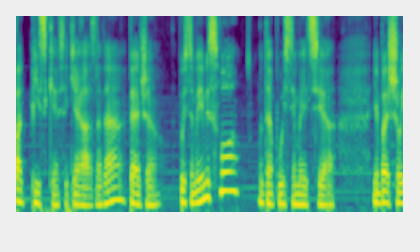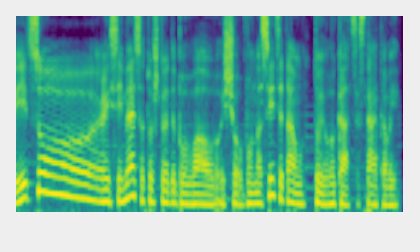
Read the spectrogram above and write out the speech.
подписки всякие разные, да, опять же, допустим, ремесло, вот, допустим, эти небольшое яйцо, рыси мясо, то, что я добывал еще в на свете, там, той локации стартовой,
